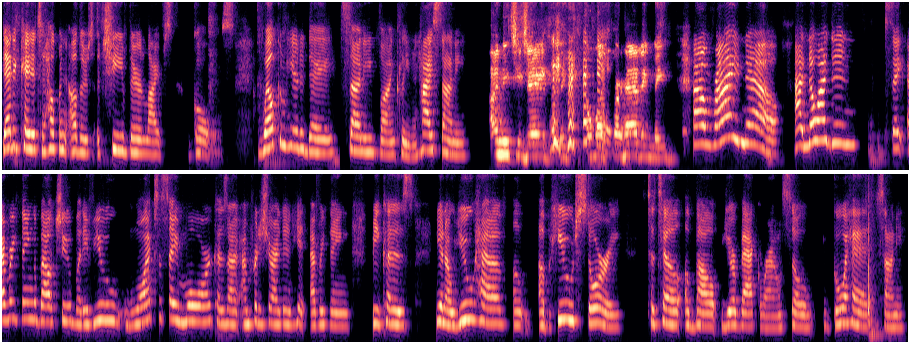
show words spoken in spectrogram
dedicated to helping others achieve their life's goals. Welcome here today, Sonny Von Cleveland. Hi, Sonny. Hi, Michi J. Thank you so much for having me. All right, now I know I didn't say everything about you, but if you want to say more, because I'm pretty sure I didn't hit everything, because you know you have a, a huge story to tell about your background. So go ahead, Sonny.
